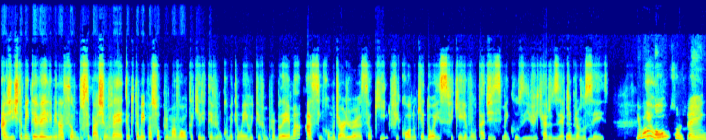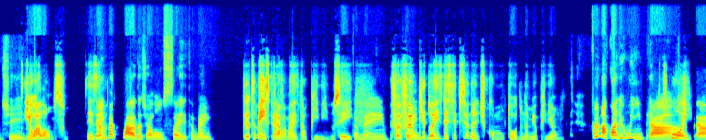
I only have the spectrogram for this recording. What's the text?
a gente também teve a eliminação do Sebastian Vettel, que também passou por uma volta que ele teve um, cometeu um erro e teve um problema, assim como o George Russell, que ficou no Q2. Fiquei revoltadíssima, inclusive, quero dizer aqui para vocês. E o Errou. Alonso, gente? E o Alonso. Fiquei Exato. impactada de Alonso sair também. Eu também esperava mais da Alpine, não sei. Também. Foi, foi um também. Q2 decepcionante como um todo, na minha opinião. Foi uma quali ruim para para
